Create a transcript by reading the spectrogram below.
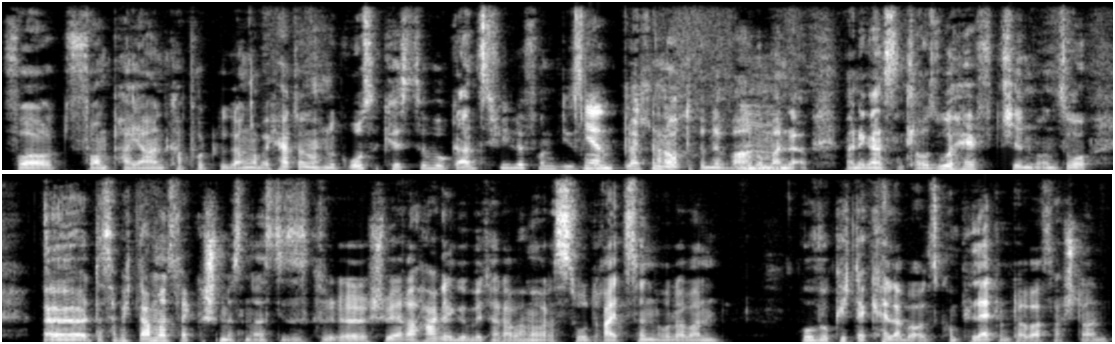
vor, vor ein paar Jahren kaputt gegangen, aber ich hatte noch eine große Kiste, wo ganz viele von diesen Ja, Blöcken noch drinne waren und Mhm. meine, meine ganzen Klausurheftchen und so. Äh, das habe ich damals weggeschmissen, als dieses äh, schwere Hagelgewitter da war. War das so 13 oder wann, wo wirklich der Keller bei uns komplett unter Wasser stand.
